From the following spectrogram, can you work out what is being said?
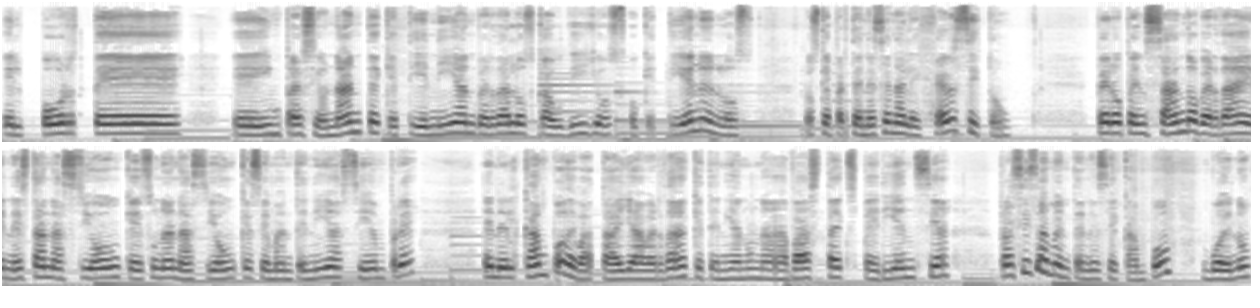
el porte, eh, impresionante que tenían, ¿verdad? Los caudillos o que tienen los, los que pertenecen al ejército. Pero pensando, ¿verdad? En esta nación que es una nación que se mantenía siempre en el campo de batalla, ¿verdad? Que tenían una vasta experiencia precisamente en ese campo. Bueno,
